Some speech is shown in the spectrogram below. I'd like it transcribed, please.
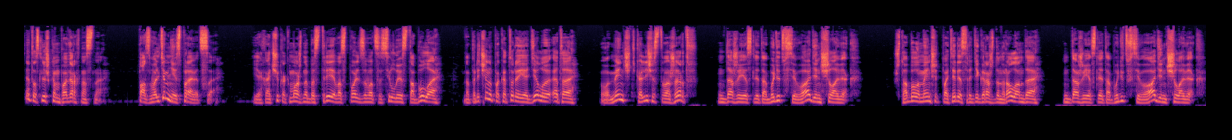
это слишком поверхностно. Позвольте мне исправиться. Я хочу как можно быстрее воспользоваться силой Истабула, но причина, по которой я делаю это, уменьшить количество жертв, даже если это будет всего один человек. Чтобы уменьшить потери среди граждан Роланда, даже если это будет всего один человек.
